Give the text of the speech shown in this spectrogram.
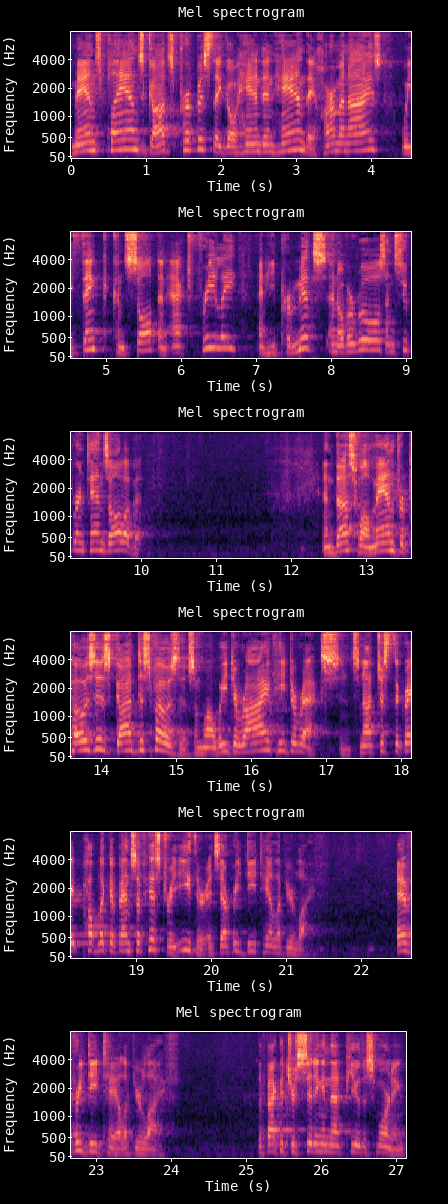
Man's plans, God's purpose, they go hand in hand, they harmonize. We think, consult, and act freely, and he permits and overrules and superintends all of it. And thus, while man proposes, God disposes. And while we derive, he directs. And it's not just the great public events of history either, it's every detail of your life. Every detail of your life. The fact that you're sitting in that pew this morning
